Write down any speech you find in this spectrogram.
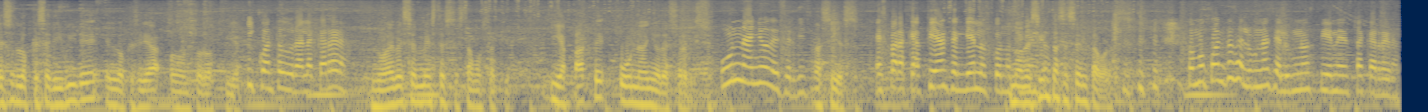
Eso es lo que se divide en lo que sería odontología. ¿Y cuánto dura la carrera? Nueve semestres estamos aquí. Y aparte, un año de servicio. Un año de servicio. Así es. Es para que afiancen bien los conocimientos. 960 horas. ¿Cómo cuántas alumnas y alumnos tiene esta carrera?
